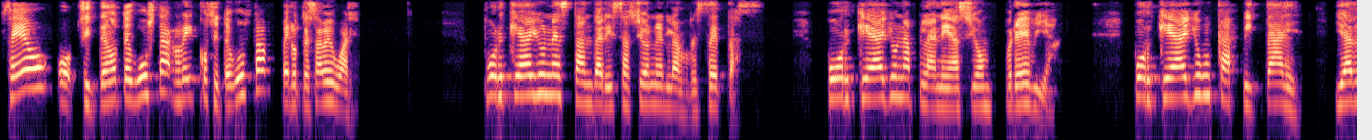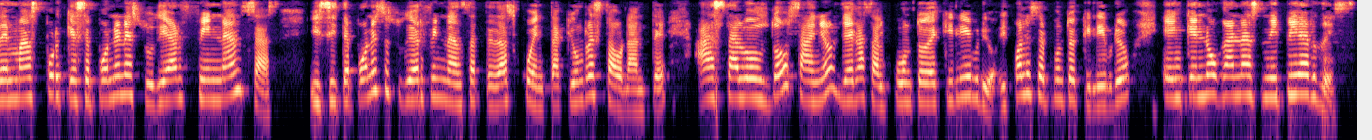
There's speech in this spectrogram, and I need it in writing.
Feo o si te, no te gusta, rico si te gusta, pero te sabe igual. Porque hay una estandarización en las recetas, porque hay una planeación previa, porque hay un capital, y además porque se ponen a estudiar finanzas. Y si te pones a estudiar finanzas, te das cuenta que un restaurante hasta los dos años llegas al punto de equilibrio. ¿Y cuál es el punto de equilibrio? En que no ganas ni pierdes.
